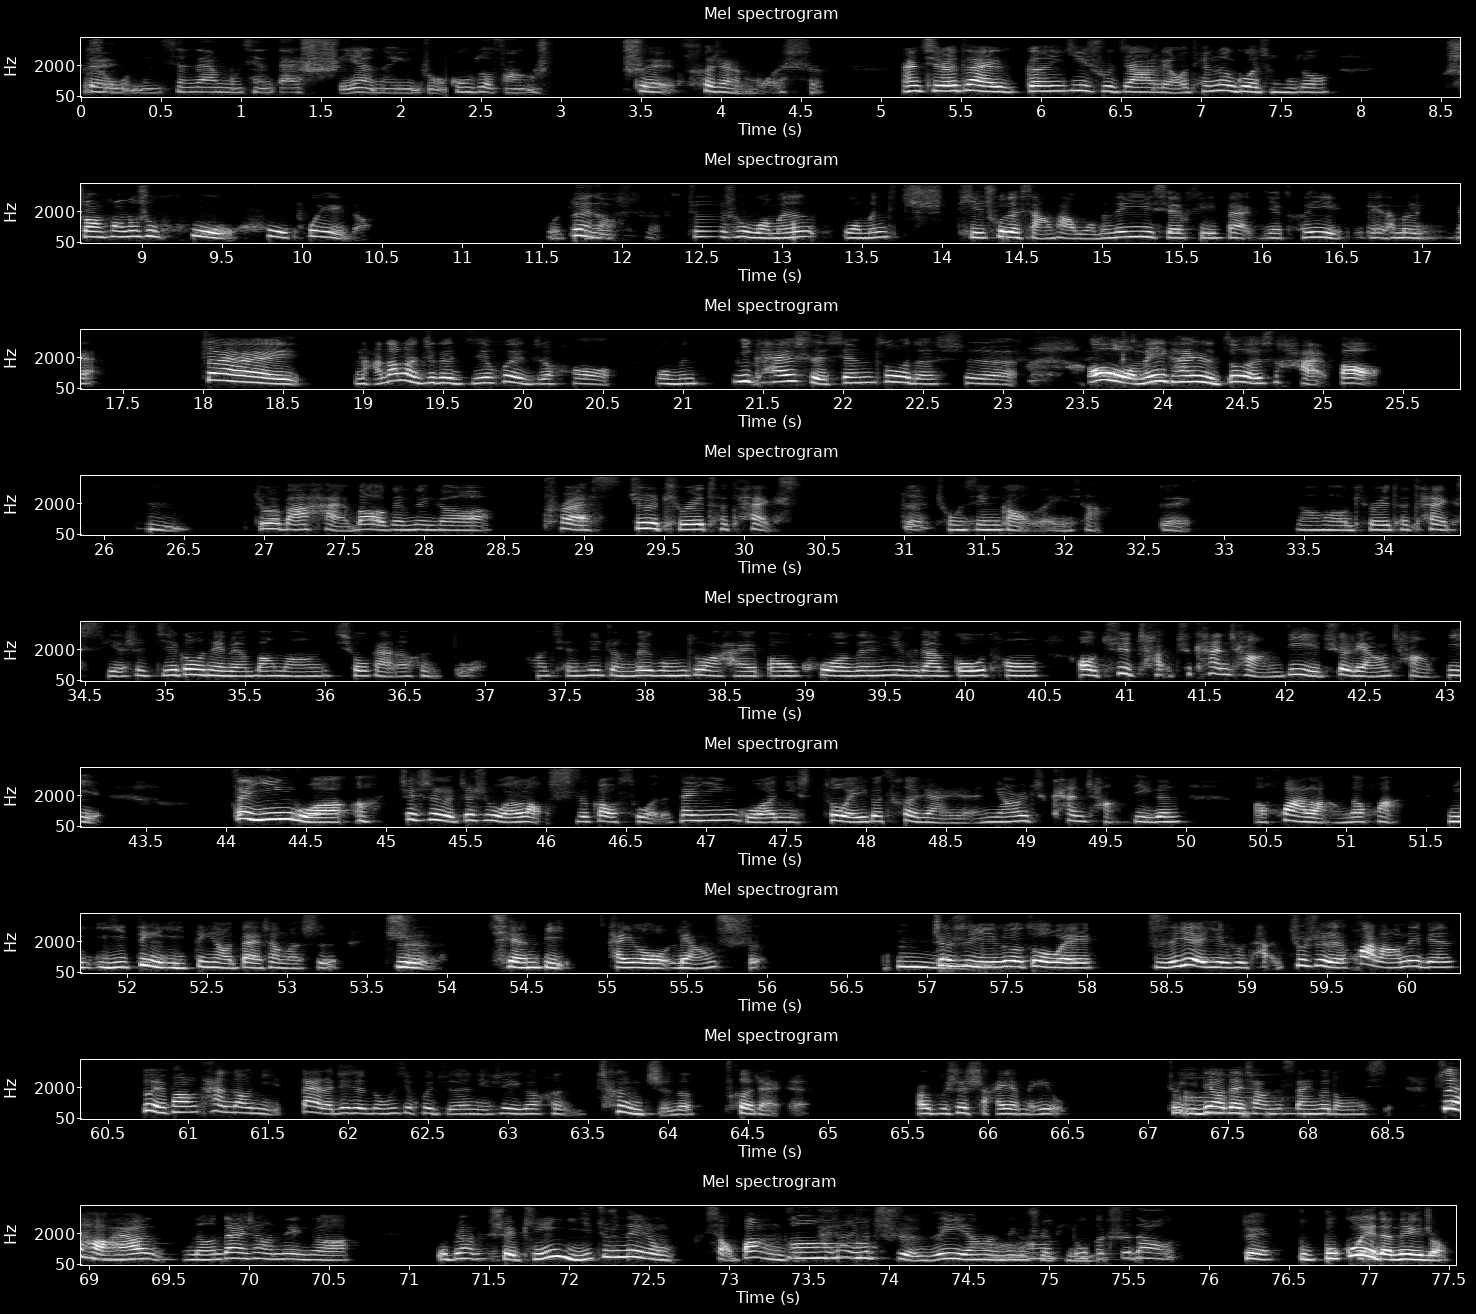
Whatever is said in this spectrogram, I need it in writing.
这是我们现在目前在实验的一种工作方式，对策展模式。但其实，在跟艺术家聊天的过程中，双方都是互互惠的。我对的，是就是我们我们提出的想法，我们的一些 feedback 也可以给他们灵感。在拿到了这个机会之后，我们一开始先做的是，哦，我们一开始做的是海报，嗯。就是把海报跟那个 press，就是 curator text，对，重新搞了一下，对，然后 curator text 也是机构那边帮忙修改了很多，然后前期准备工作还包括跟艺术家沟通，哦，去场去看场地，去量场地，在英国啊，这是这是我的老师告诉我的，在英国你作为一个策展人，你要是去看场地跟呃画廊的话，你一定一定要带上的是纸、铅笔还有量尺。嗯，这是一个作为职业艺术，他就是画廊那边，对方看到你带了这些东西，会觉得你是一个很称职的策展人，而不是啥也没有。就一定要带上这三个东西，最好还要能带上那个，我不知道水平仪，就是那种小棒子，它像一个尺子一样的那个水平仪。我知道，对，不不贵的那种，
